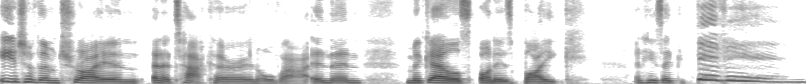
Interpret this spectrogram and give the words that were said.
each of them try and, and attack her and all that and then miguel's on his bike and he's like vivian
